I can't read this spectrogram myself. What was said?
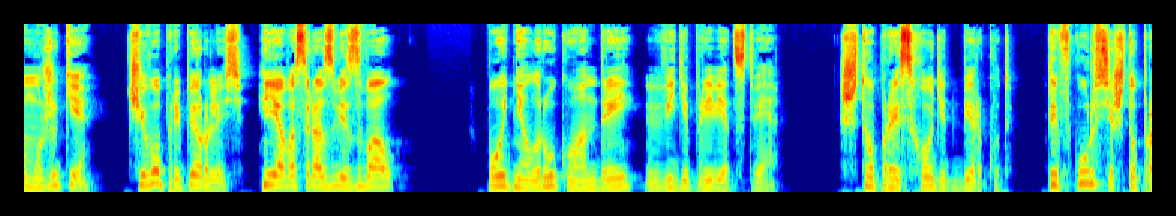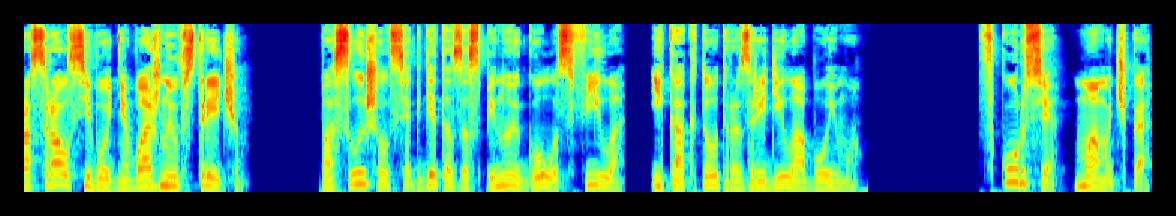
мужики! Чего приперлись? Я вас разве звал?» Поднял руку Андрей в виде приветствия. «Что происходит, Беркут? Ты в курсе, что просрал сегодня важную встречу?» Послышался где-то за спиной голос Фила, и как тот разрядил обойму. «В курсе, мамочка!»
